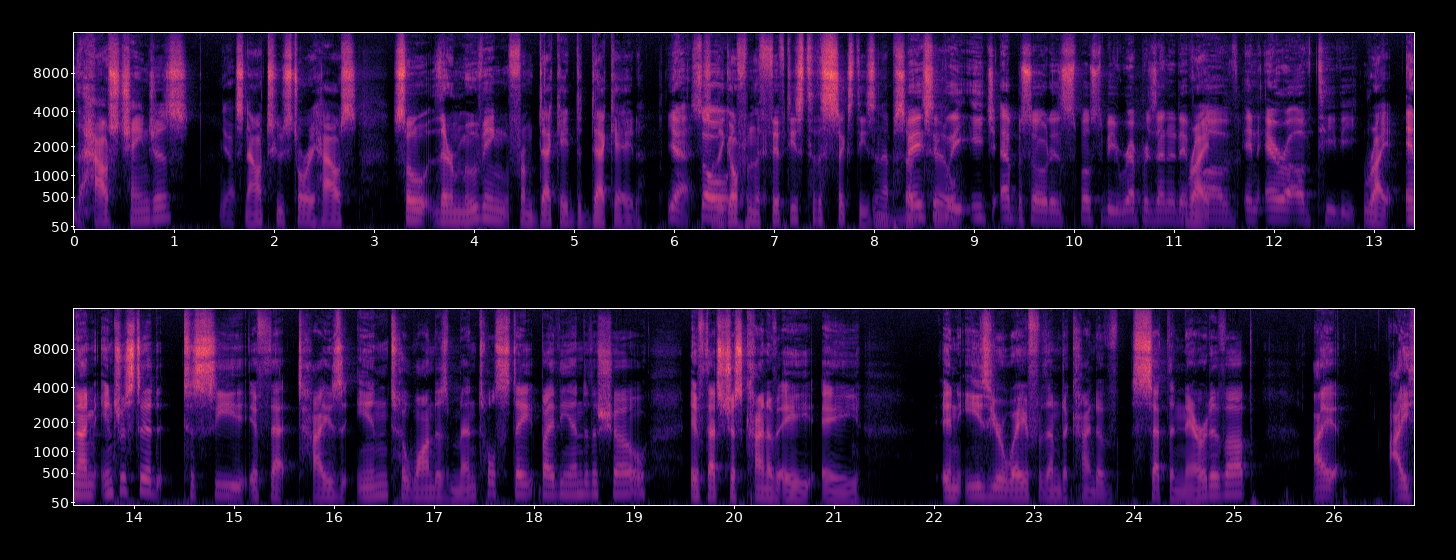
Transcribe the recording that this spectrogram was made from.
The house changes. Yep. It's now a two-story house. So they're moving from decade to decade. yeah. So, So, they go from the 50s to the 60s in episode 2. basically, each episode is supposed to be representative Right. of an era of TV. Right. And I'm interested to see if that ties into Wanda's mental state by the end of the show. If that's just kind of a a an easier way for them to kind of set the narrative up. I I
